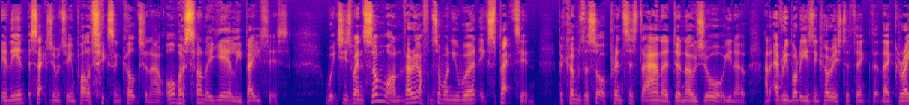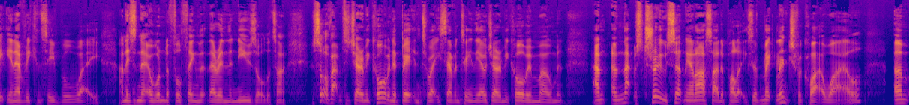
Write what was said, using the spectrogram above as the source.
in the intersection between politics and culture now, almost on a yearly basis, which is when someone, very often someone you weren't expecting, becomes the sort of Princess Diana de nos jours, you know, and everybody is encouraged to think that they're great in every conceivable way. And isn't it a wonderful thing that they're in the news all the time? It sort of happened to Jeremy Corbyn a bit in 2017, the old Jeremy Corbyn moment. And, and that was true, certainly on our side of politics, of Mick Lynch for quite a while. Um,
